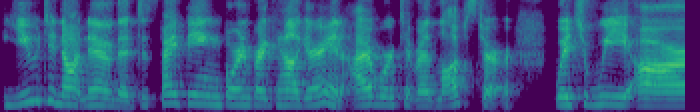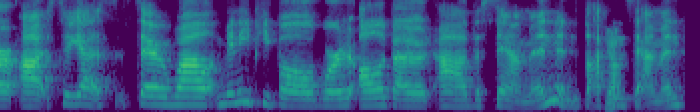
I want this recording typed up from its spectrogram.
you did not know that despite being born and bred Calgarian, I worked at Red Lobster, which we are. Uh, so yes, so while many people were all about uh, the salmon and blackened yep. salmon,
